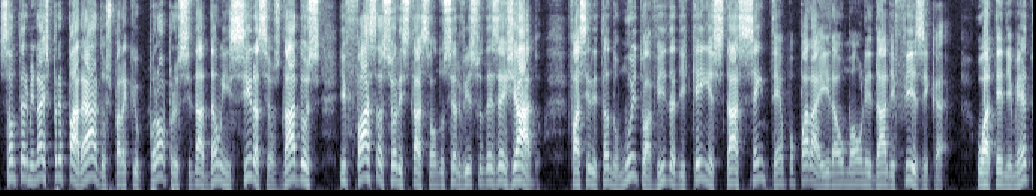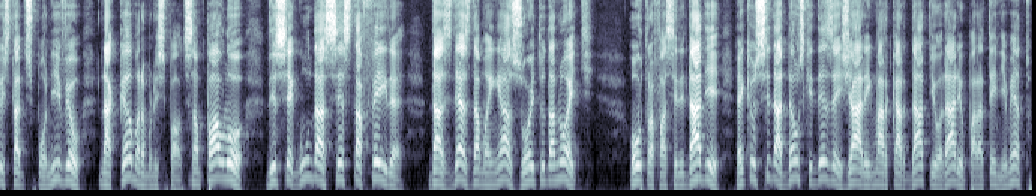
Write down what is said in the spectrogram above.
são terminais preparados para que o próprio cidadão insira seus dados e faça a solicitação do serviço desejado, facilitando muito a vida de quem está sem tempo para ir a uma unidade física. O atendimento está disponível na Câmara Municipal de São Paulo de segunda a sexta-feira, das 10 da manhã às 8 da noite Outra facilidade é que os cidadãos que desejarem marcar data e horário para atendimento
